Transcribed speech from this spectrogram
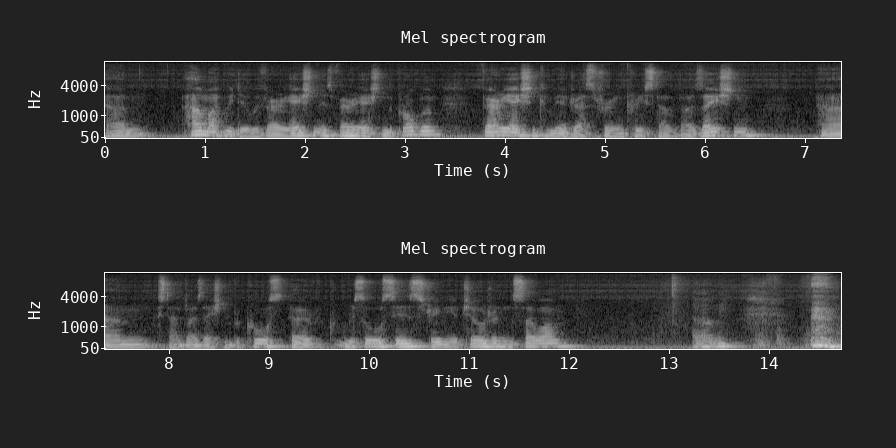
Um, how might we deal with variation? Is variation the problem? Variation can be addressed through increased standardization, um, standardization of recourse, uh, resources, streaming of children, and so on. Um,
